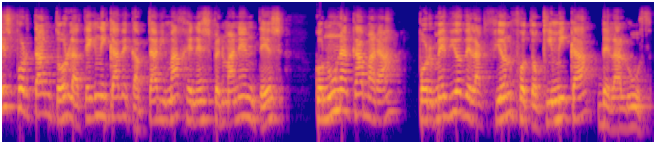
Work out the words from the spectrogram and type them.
Es, por tanto, la técnica de captar imágenes permanentes con una cámara por medio de la acción fotoquímica de la luz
